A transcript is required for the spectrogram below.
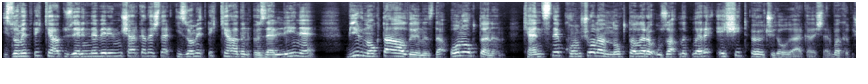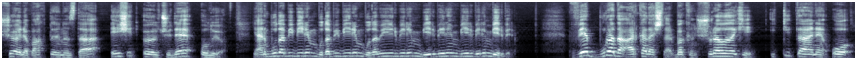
İzometrik kağıt üzerinde verilmiş arkadaşlar. İzometrik kağıdın özelliği ne? Bir nokta aldığınızda o noktanın kendisine komşu olan noktalara uzaklıkları eşit ölçüde oluyor arkadaşlar. Bakın şöyle baktığınızda eşit ölçüde oluyor. Yani bu da bir birim, bu da bir birim, bu da bir birim, bir birim, bir birim, bir birim. Ve burada arkadaşlar bakın şuradaki iki tane o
